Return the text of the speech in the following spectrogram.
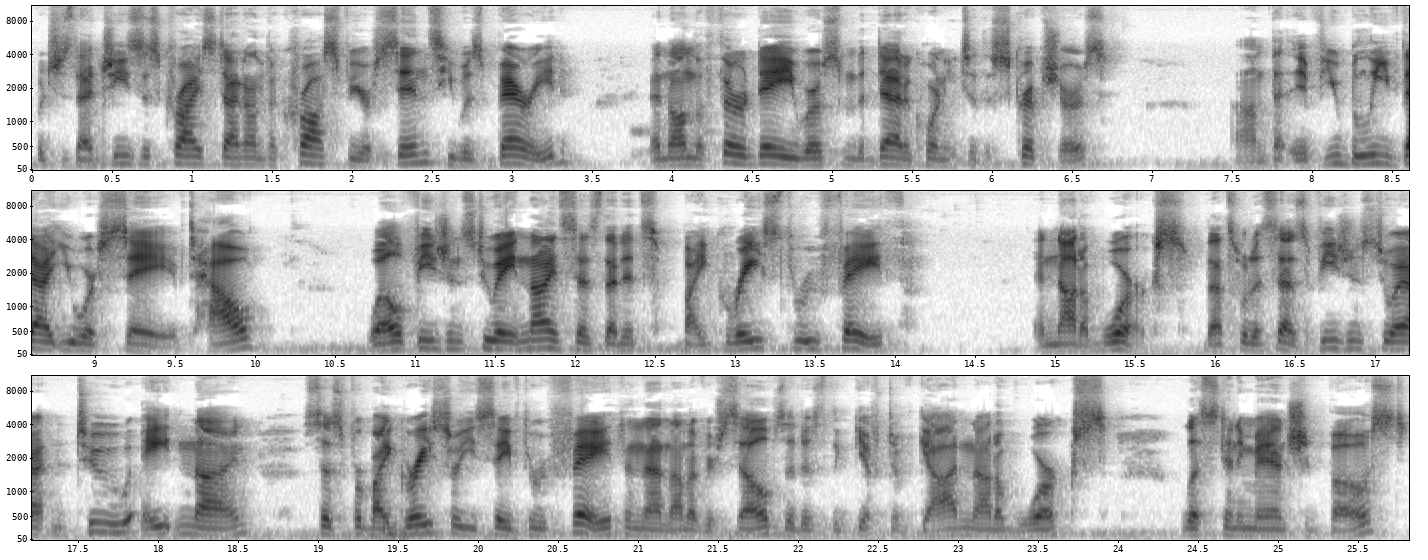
which is that Jesus Christ died on the cross for your sins, he was buried, and on the third day he rose from the dead according to the scriptures. Um, that if you believe that, you are saved. How? Well, Ephesians 2 8 and 9 says that it's by grace through faith and not of works. That's what it says. Ephesians 2, 2 8 and 9 says, For by grace are ye saved through faith, and that not of yourselves. It is the gift of God, not of works, lest any man should boast.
